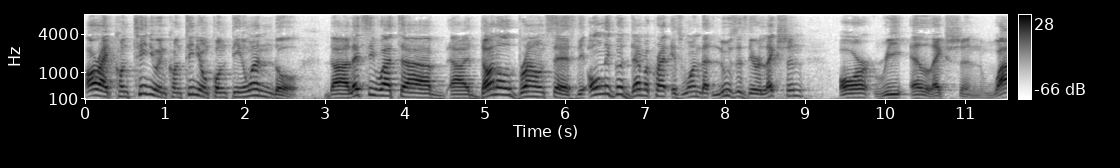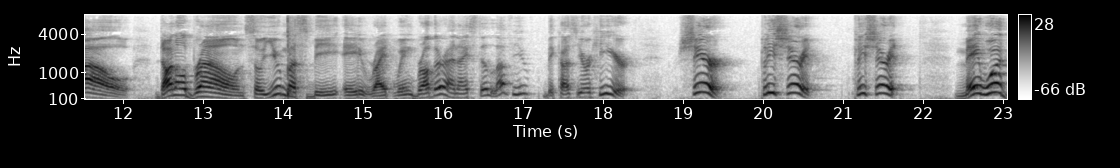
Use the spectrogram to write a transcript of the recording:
All right, continuing, continuing, continuando. Uh, let's see what uh, uh, Donald Brown says. The only good Democrat is one that loses their election or re election. Wow. Donald Brown, so you must be a right wing brother, and I still love you because you're here. Share. Please share it. Please share it. Maywood,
